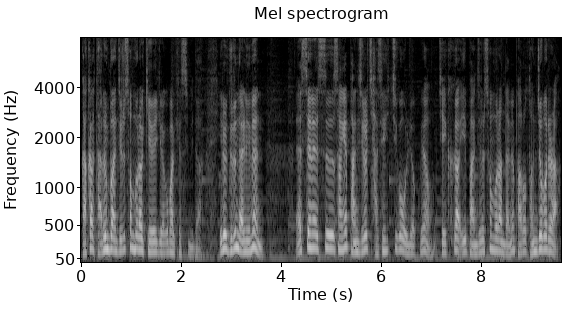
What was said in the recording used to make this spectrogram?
각각 다른 반지를 선물할 계획이라고 밝혔습니다. 이를 들은 엘리는 SNS상에 반지를 자세히 찍어 올렸고요. 제이크가 이 반지를 선물한다면 바로 던져버려라.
